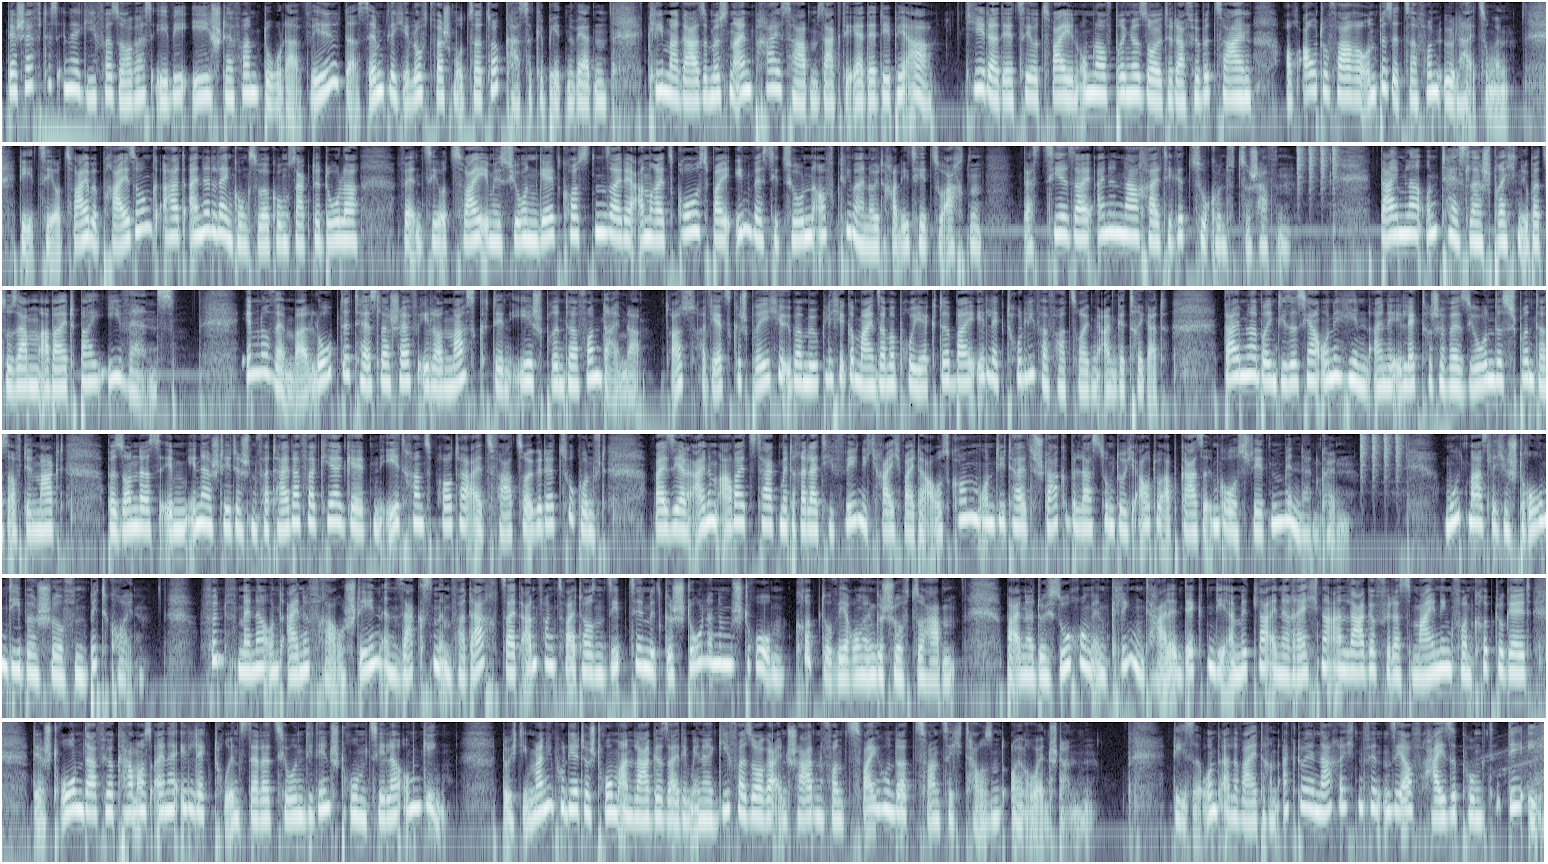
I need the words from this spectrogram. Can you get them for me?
Der Chef des Energieversorgers EWE, Stefan Dohler, will, dass sämtliche Luftverschmutzer zur Kasse gebeten werden. Klimagase müssen einen Preis haben, sagte er der DPA. Jeder, der CO2 in Umlauf bringe, sollte dafür bezahlen, auch Autofahrer und Besitzer von Ölheizungen. Die CO2-Bepreisung hat eine Lenkungswirkung, sagte Dohler. Wenn CO2-Emissionen Geld kosten, sei der Anreiz groß, bei Investitionen auf Klimaneutralität zu achten. Das Ziel sei, eine nachhaltige Zukunft zu schaffen. Daimler und Tesla sprechen über Zusammenarbeit bei Events. Im November lobte Tesla-Chef Elon Musk den E-Sprinter von Daimler. Das hat jetzt Gespräche über mögliche gemeinsame Projekte bei Elektrolieferfahrzeugen angetriggert. Daimler bringt dieses Jahr ohnehin eine elektrische Version des Sprinters auf den Markt. Besonders im innerstädtischen Verteilerverkehr gelten E-Transporter als Fahrzeuge der Zukunft, weil sie an einem Arbeitstag mit relativ wenig Reichweite auskommen und die teils starke Belastung durch Autoabgase in Großstädten mindern können. Mutmaßliche Stromdiebe schürfen Bitcoin. Fünf Männer und eine Frau stehen in Sachsen im Verdacht, seit Anfang 2017 mit gestohlenem Strom Kryptowährungen geschürft zu haben. Bei einer Durchsuchung in Klingenthal entdeckten die Ermittler eine Rechneranlage für das Mining von Kryptogeld. Der Strom dafür kam aus einer Elektroinstallation, die den Stromzähler umging. Durch die manipulierte Stromanlage sei dem Energieversorger ein Schaden von 220.000 Euro entstanden. Diese und alle weiteren aktuellen Nachrichten finden Sie auf heise.de.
